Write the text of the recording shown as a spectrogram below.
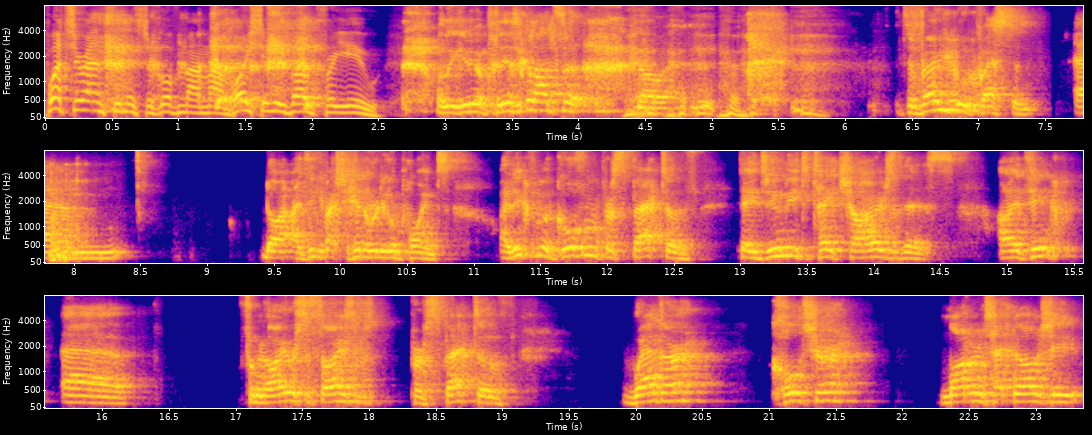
What's your answer, Mr. Government Man? Why should we vote for you? Well, I give you a political answer? No. it's a very good question. Um, no, I think you've actually hit a really good point. I think from a government perspective, they do need to take charge of this. And I think uh, from an Irish society perspective, weather, culture, modern technology,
